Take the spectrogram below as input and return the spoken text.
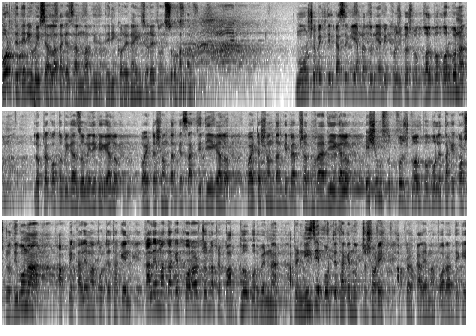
মরতে দেরি হয়েছে, আল্লাহ তাকে জান্নাত দিতে দেরি করে নাই। জোরে কোন সুবহানাল্লাহ। মূর্ষ ব্যক্তির কাছে গিয়ে আমরা দুনিয়াবি খোঁজ গল্প করব না। লোকটা কত বিঘা জমি রেখে গেল, কয়টা সন্তানকে চাকরি দিয়ে গেল, কয়টা সন্তানকে ব্যবসা ধরা দিয়ে গেল, এই সমস্ত খোঁজ গল্প বলে তাকে কষ্ট দিব না। আপনি কালেমা পড়তে থাকেন, কালেমা তাকে পড়ার জন্য আপনি বাধ্যও করবেন না। আপনি নিজে পড়তে থাকেন উচ্চ স্বরে, আপনার কালেমা পড়া দেখে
